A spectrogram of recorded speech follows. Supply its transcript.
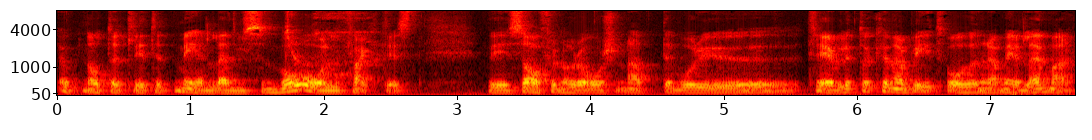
uppnått ett litet medlemsmål ja. faktiskt. Vi sa för några år sedan att det vore ju trevligt att kunna bli 200 medlemmar.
